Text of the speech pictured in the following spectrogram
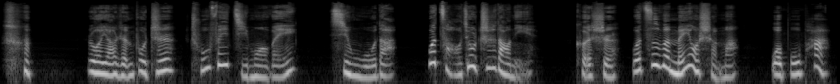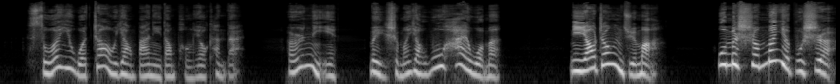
哼！若要人不知，除非己莫为。姓吴的，我早就知道你，可是我自问没有什么，我不怕，所以我照样把你当朋友看待。而你为什么要诬害我们？你要证据吗？我们什么也不是。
